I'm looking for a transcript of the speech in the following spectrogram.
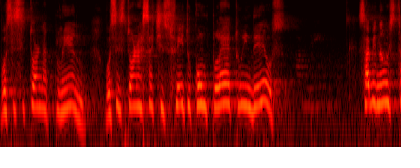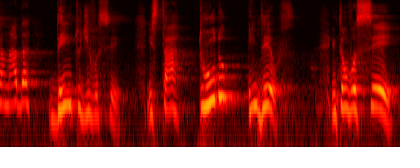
Você se torna pleno, você se torna satisfeito, completo em Deus. Sabe, não está nada dentro de você, está tudo em Deus. Então você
